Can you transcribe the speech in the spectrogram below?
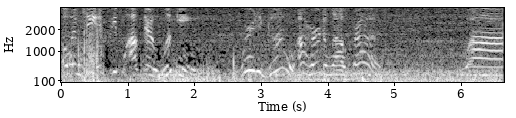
OMG, it's people out there looking. Where'd it go? I heard a loud cry. Wow.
